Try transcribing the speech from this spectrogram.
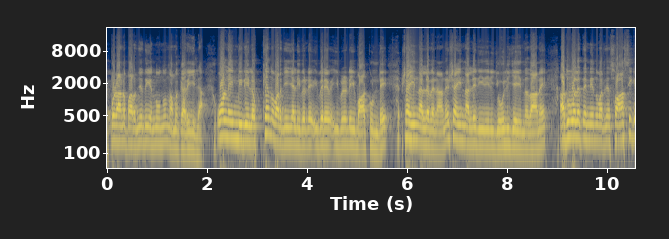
എപ്പോഴാണ് പറഞ്ഞത് എന്നൊന്നും നമുക്കറിയില്ല. ഓൺലൈൻ മീഡിയയിലൊക്കെ എന്ന് പറഞ്ഞു കഴിഞ്ഞാൽ ഇവരുടെ ഇവരെ ഇവരുടെ ഈ വാക്കുണ്ട്. ഷൈൻ നല്ലവനാണ്. ഷൈൻ നല്ല രീതിയിൽ ജോലി ചെയ്യുന്നതാണ്. അതുപോലെ തന്നെ എന്ന് പറഞ്ഞാൽ സ്വാസിക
